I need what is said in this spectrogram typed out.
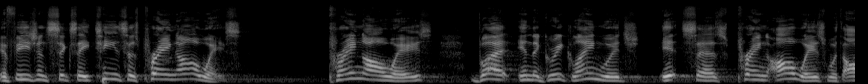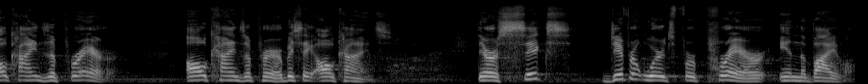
Ephesians 6:18 says, praying always. Praying always, but in the Greek language, it says praying always with all kinds of prayer. All kinds of prayer. Everybody say all kinds. There are six different words for prayer in the Bible.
